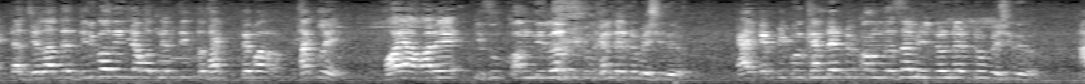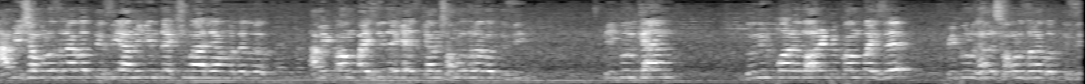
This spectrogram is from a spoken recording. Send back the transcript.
একটা জেলাতে দীর্ঘদিন যাবত নেতৃত্ব থাকতে থাকলে হয় আমারে কিছু কম দিল, পিকুল খান্ডে একটু বেশি দিল। কালকে পিকুল খান্ডে একটু কম দিয়েছে মিল্টন একটু বেশি দিল। আমি সমালোচনা করতেছি, আমি কিন্তু এক সময় আলী আহমদের লোক। আমি কম পাইছি দেখে আজকে আমি সমালোচনা করতেছি। পিকুল খান দুদিন পরে ধর একটু কম পাইছে, পিকুল খানের সমালোচনা করতেছি,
